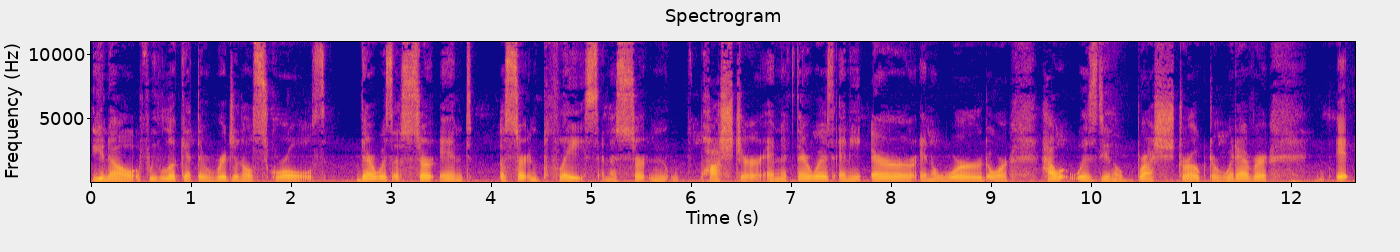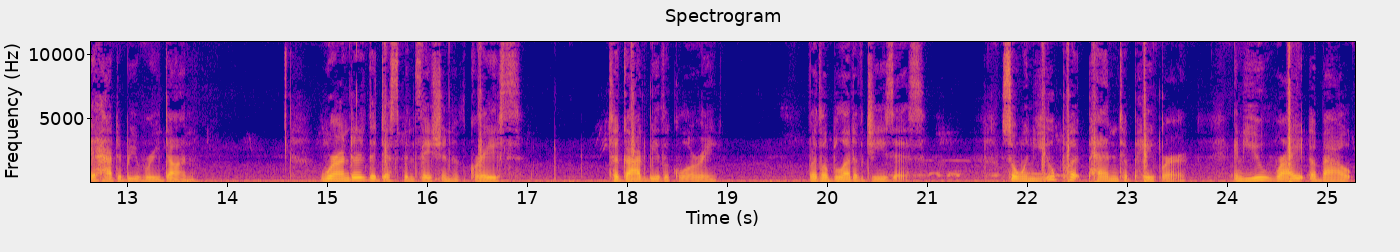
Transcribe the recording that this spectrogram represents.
you know, if we look at the original scrolls, there was a certain a certain place and a certain posture and if there was any error in a word or how it was you know brush stroked or whatever it, it had to be redone. We're under the dispensation of grace. To god be the glory for the blood of jesus. So when you put pen to paper and you write about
